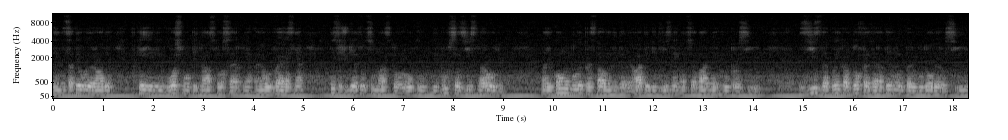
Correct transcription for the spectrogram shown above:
За ініціативою Ради в Києві 8-15 серпня, е, вересня 1917 року відбувся з'їзд народу, на якому були представлені делегати від різних національних груп Росії. З'їзд закликав до федеративної перебудови Росії,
